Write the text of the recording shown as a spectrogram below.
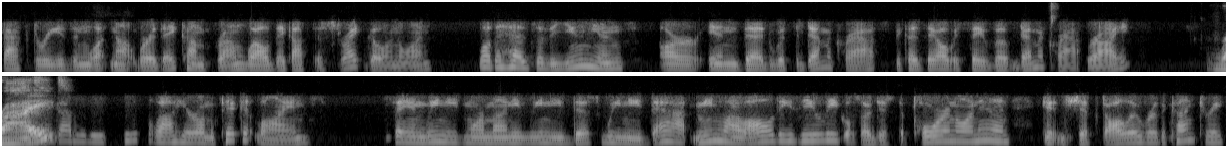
factories and whatnot where they come from. Well, they got this strike going on. Well, the heads of the unions are in bed with the Democrats because they always say vote Democrat, right? So they got all these people out here on the picket lines saying we need more money, we need this, we need that. Meanwhile, all these illegals are just pouring on in, getting shipped all over the country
